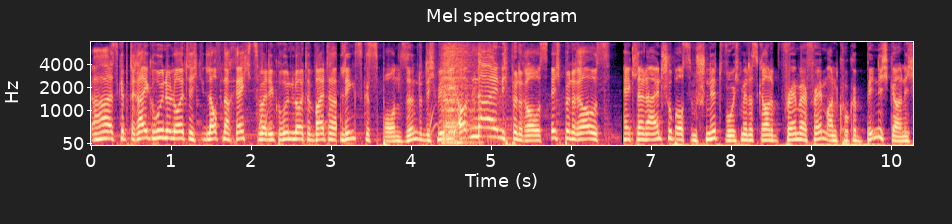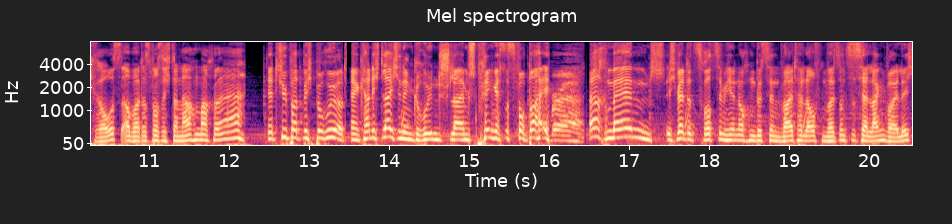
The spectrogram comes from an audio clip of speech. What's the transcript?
Ah, es gibt drei grüne Leute. Ich laufe nach rechts, weil die grünen Leute weiter links gespawnt sind. Und ich will die... Oh, nein, ich bin raus. Ich bin raus. Hey, kleiner Einschub aus dem Schnitt, wo ich mir das gerade Frame by Frame angucke, bin ich gar nicht raus. Aber das, was ich danach mache... Ah, der Typ hat mich berührt. Dann kann ich gleich in den grünen Schleim springen. Es ist vorbei. Ach Mensch. Ich werde jetzt trotzdem hier noch ein bisschen weiterlaufen, weil sonst ist ja langweilig.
